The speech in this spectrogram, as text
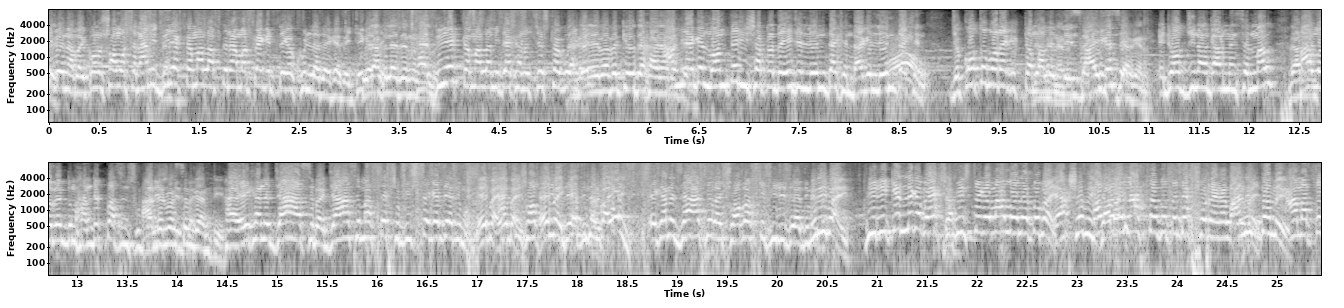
থেকে না ভাই কোনো সমস্যা না আমি দুই একটা মাল আপনার আমার প্যাকেট থেকে খুলে দেখাবে ঠিক আছে? হ্যাঁ দুই একটা মাল আমি দেখানোর চেষ্টা করি এভাবে কেউ দেখায় না আমি। আগে লন্টের হিসাবটা দেই এই যে লেন দেখেন আগে লেন দেখেন যে কত বড় এক একটা মালের লেন ঠিক আছে? এটা অরিজিনাল গার্মেন্টস এর মাল। মাল হবে একদম 100% সুপার 100% guarantee। হ্যাঁ এখানে যা আছে ভাই যা আছে মাত্র 120 টাকা দিয়ে দিব। এই ভাই, ভাই, সব ভাই, দিয়ে কে দিব দিছে ভাই। ভাই? এখানে যা আছে ভাই সব আজকে ফ্রি দিয়ে দিব ভাই? ফ্রি কেন লাগে ভাই 120 টাকা মাল হয় না তো ভাই। 120 সবাই নাস্তা করতে 150 টাকা লাগে দামে? আমার তো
